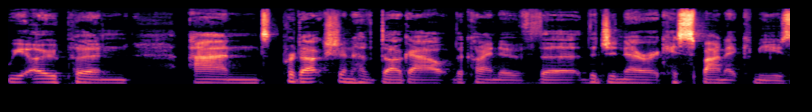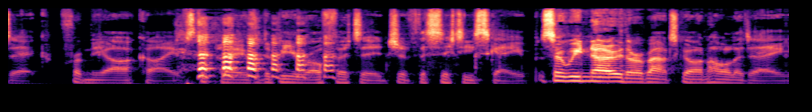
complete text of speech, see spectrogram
we open and production have dug out the kind of the the generic Hispanic music from the archives to play over the B-roll footage of the cityscape. So we know they're about to go on holiday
